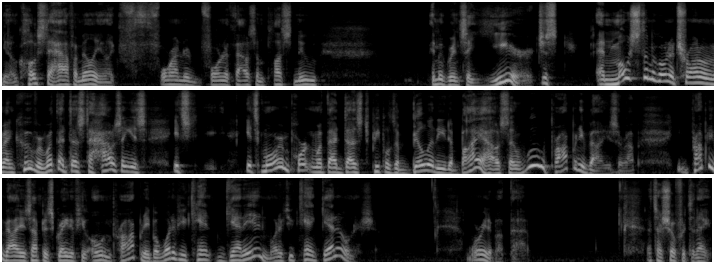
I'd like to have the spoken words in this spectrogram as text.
you know, close to half a million, like 400, 400,000 plus new immigrants a year, just and most of them are going to Toronto and Vancouver. What that does to housing is it's it's more important what that does to people's ability to buy a house than woo, property values are up property values up is great if you own property, but what if you can't get in? What if you can't get ownership? I'm worried about that. That's our show for today.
